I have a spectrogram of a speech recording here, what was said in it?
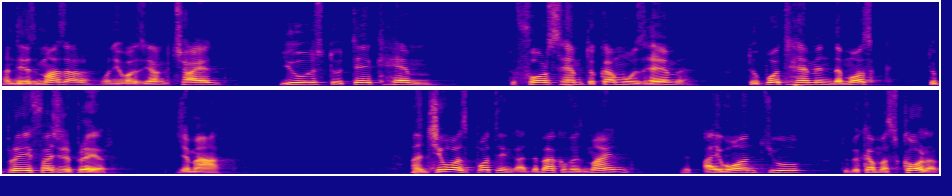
And his mother, when he was a young child, used to take him, to force him to come with him, to put him in the mosque to pray Fajr prayer, Jama'at. And she was putting at the back of his mind that I want you to become a scholar.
